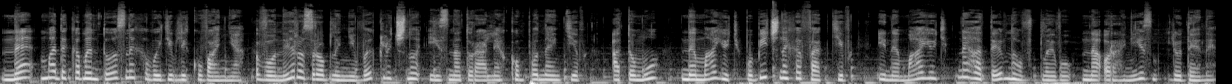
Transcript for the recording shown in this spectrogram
немедикаментозних видів лікування. Вони розроблені виключно із натуральних компонентів, а тому не мають побічних ефектів і не мають негативного впливу на організм людини.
